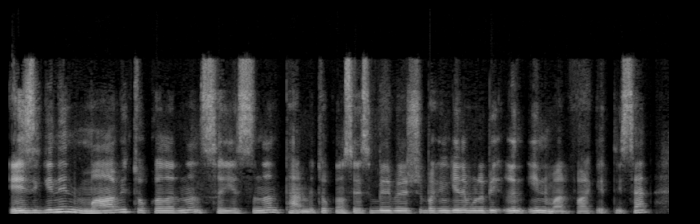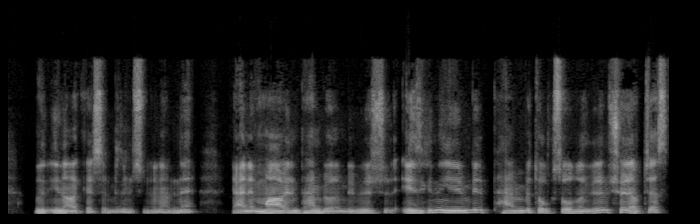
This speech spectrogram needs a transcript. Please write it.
Ezgi'nin mavi tokalarının sayısının pembe tokaların sayısı 1 bölü 3. Bakın gene burada bir in in var fark ettiysen. In in arkadaşlar bizim için önemli. Yani mavinin pembe olanı 1 bölü 3'tür. Ezgi'nin 21 pembe tokası olduğunu göre şöyle yapacağız.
